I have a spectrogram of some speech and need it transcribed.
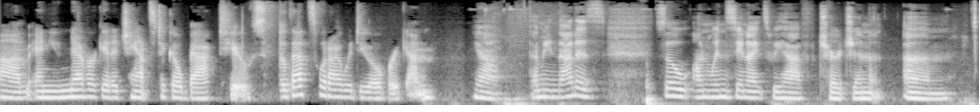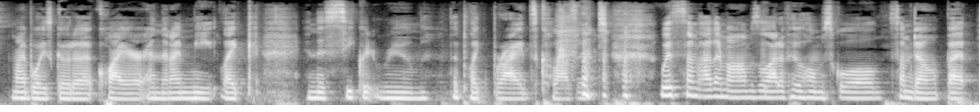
um, and you never get a chance to go back to. So that's what I would do over again. Yeah. I mean, that is so on Wednesday nights we have church and um, my boys go to choir and then I meet like in this secret room, the like bride's closet with some other moms, a lot of who homeschool, some don't, but,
